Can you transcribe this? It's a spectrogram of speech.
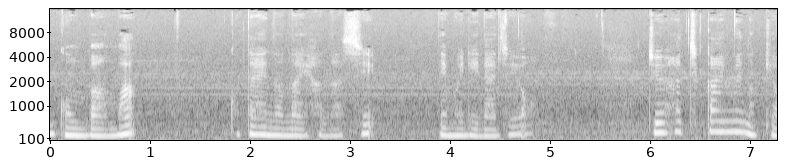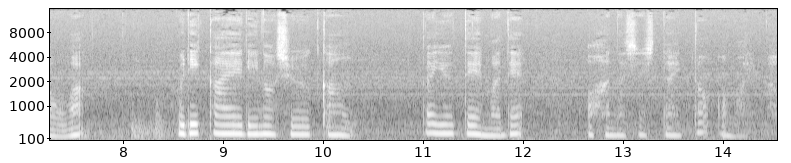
んこんばんは。答えのない話眠りラジオ。18回目の今日は振り返りの習慣というテーマでお話ししたいと思いま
